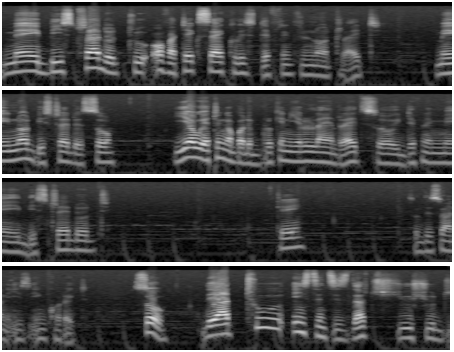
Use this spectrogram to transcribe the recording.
may be straddled to overtake cyclists definitely not right? May not be straddled. So here we are talking about a broken yellow line right? So it definitely may be straddled. Okay? So this one is incorrect. So there are two instances that you should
